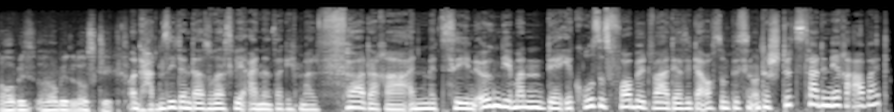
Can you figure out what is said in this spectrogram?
da habe ich, hab ich losgelegt. Und hatten Sie denn da sowas wie einen, sag ich mal, Förderer, einen Mäzen, irgendjemanden, der Ihr großes Vorbild war, der Sie da auch so ein bisschen unterstützt hat in Ihrer Arbeit?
